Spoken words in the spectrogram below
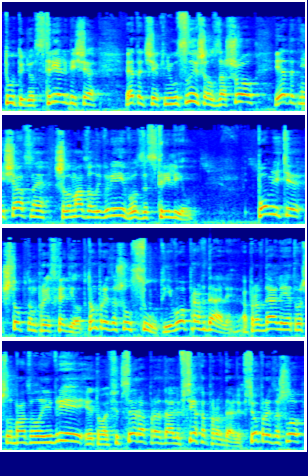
тут идет стрельбище. Этот человек не услышал, зашел, и этот несчастный шлемазал еврей его застрелил. Помните, что потом происходило? Потом произошел суд, его оправдали. Оправдали этого шломазала еврея, этого офицера оправдали, всех оправдали. Все произошло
